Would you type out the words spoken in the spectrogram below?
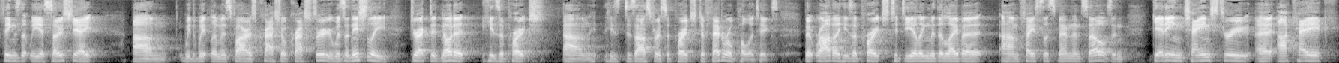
things that we associate um, with Whitlam as far as crash or crash through was initially directed not at his approach, um, his disastrous approach to federal politics, but rather his approach to dealing with the Labor um, faceless men themselves and getting change through an archaic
